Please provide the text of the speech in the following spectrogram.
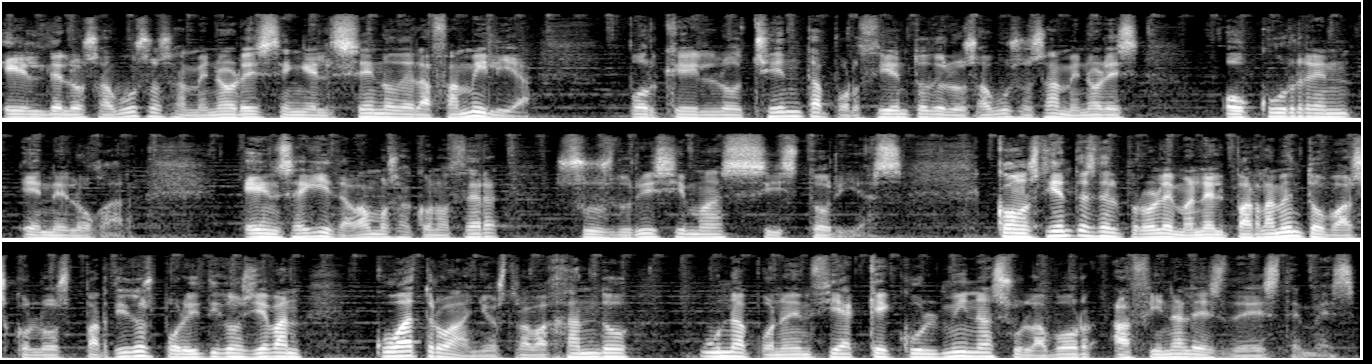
el de los abusos a menores en el seno de la familia, porque el 80% de los abusos a menores ocurren en el hogar. Enseguida vamos a conocer sus durísimas historias. Conscientes del problema, en el Parlamento Vasco los partidos políticos llevan cuatro años trabajando una ponencia que culmina su labor a finales de este mes.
